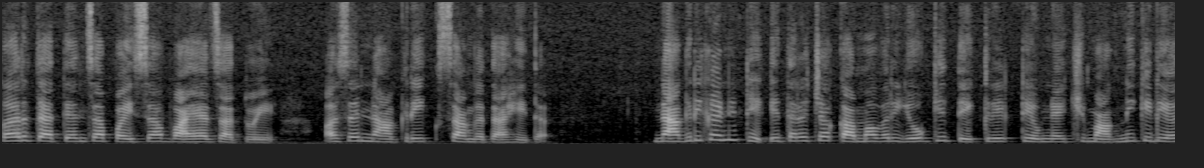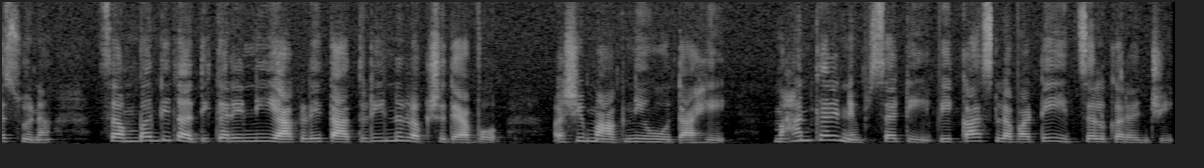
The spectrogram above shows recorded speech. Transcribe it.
करदात्यांचा पैसा वाया जातोय असं नागरिक सांगत आहेत. नागरिकांनी ठेकेदाराच्या कामावर योग्य देखरेख ठेवण्याची मागणी केली असून संबंधित अधिकाऱ्यांनी याकडे तातडीनं लक्ष द्यावं अशी मागणी होत आहे. महानकरी न्यूजसाठी विकास लवाटे इचलकरंजी.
